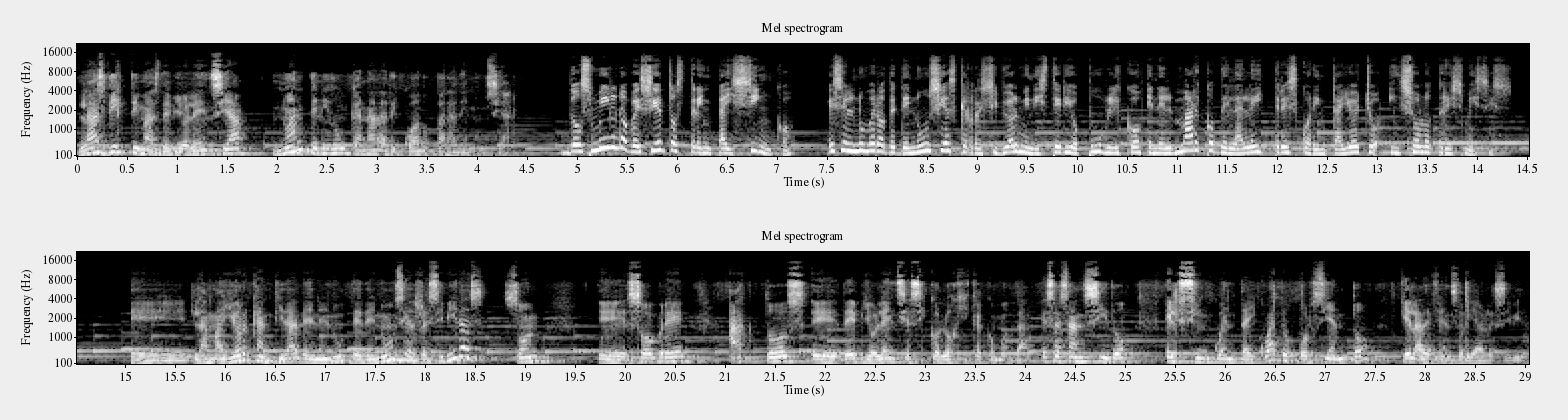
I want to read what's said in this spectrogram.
las víctimas de violencia no han tenido un canal adecuado para denunciar. 2.935 es el número de denuncias que recibió el Ministerio Público en el marco de la Ley 348 en solo tres meses. Eh, la mayor cantidad de, de denuncias recibidas son eh, sobre actos eh, de violencia psicológica como tal. Esas han sido el 54% que la Defensoría ha recibido.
